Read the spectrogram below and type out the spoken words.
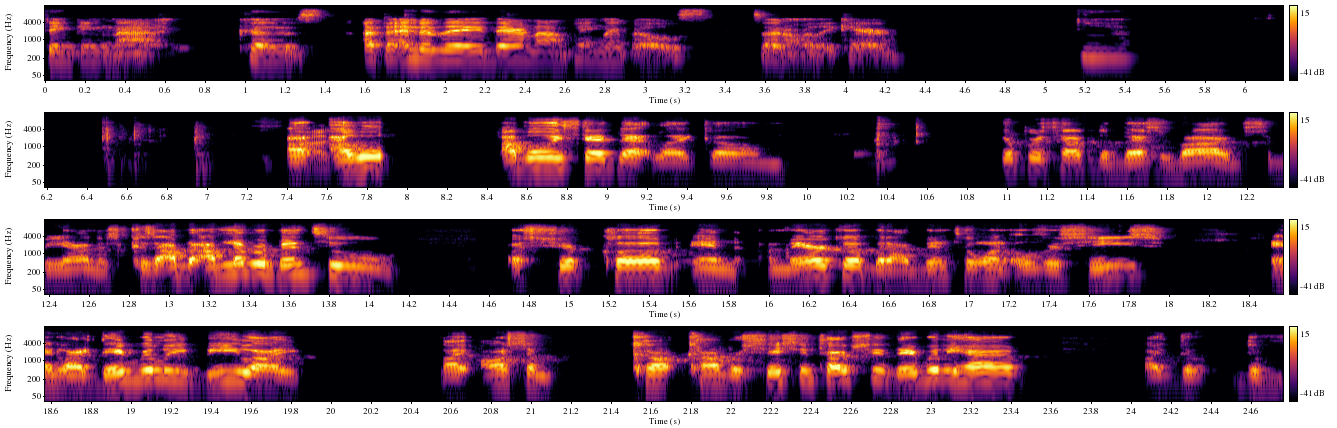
thinking that because at the end of the day, they're not paying my bills, so I don't really care. Yeah. I, I will. I've always said that like um, strippers have the best vibes. To be honest, because I've I've never been to a strip club in America, but I've been to one overseas, and like they really be like like on some co- conversation type shit. They really have like the the,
